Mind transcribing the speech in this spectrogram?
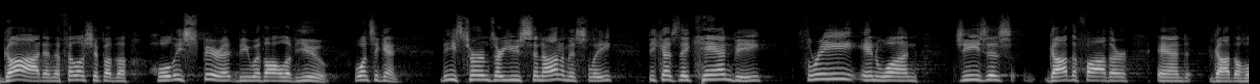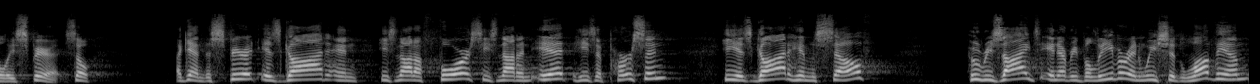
God and the fellowship of the Holy Spirit be with all of you. Once again, these terms are used synonymously because they can be three in one Jesus, God the Father, and God the Holy Spirit. So, again, the Spirit is God, and He's not a force, He's not an it, He's a person. He is God Himself who resides in every believer, and we should love Him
